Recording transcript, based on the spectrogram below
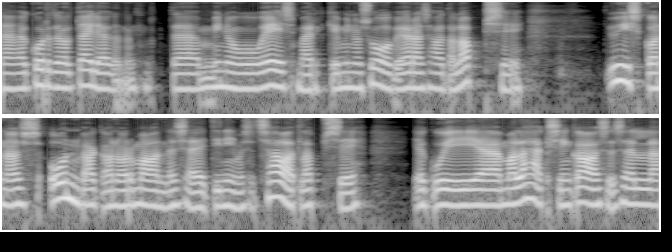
äh, korduvalt välja öelnud, et äh, minu eesmärk ja minu soov ei ole saada lapsi, ühiskonnas on väga normaalne see, et inimesed saavad lapsi ja kui ma läheksin kaasa selle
